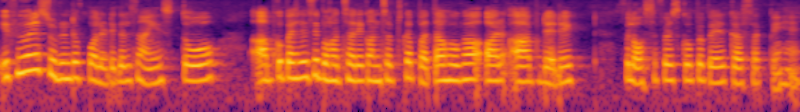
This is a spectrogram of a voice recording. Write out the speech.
If you are a student of political science तो आपको पहले से बहुत सारे कॉन्सेप्ट का पता होगा और आप डायरेक्ट फ़िलासफ़र्स को प्रिपेयर कर सकते हैं।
